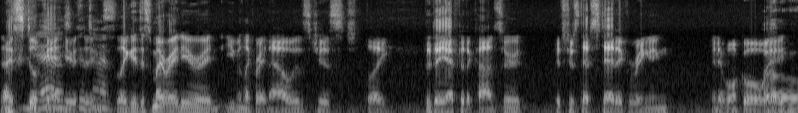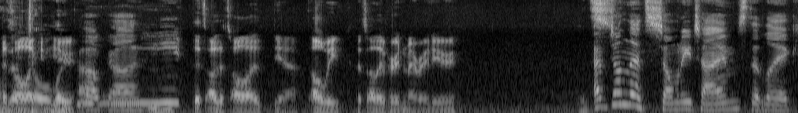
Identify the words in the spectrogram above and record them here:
I still Yeah, can't hear things. time. Like it just my right ear, right, even like right now, is just like the day after the concert. It's just that static ringing, and it won't go away. Oh, that's that all I dull, can hear. like- Oh god. Mhm. That's all. That's all. I yeah. All week. That's all I've heard in my right ear. It's- I've done that so many times that like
